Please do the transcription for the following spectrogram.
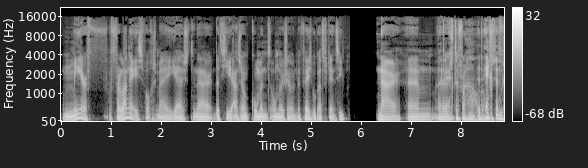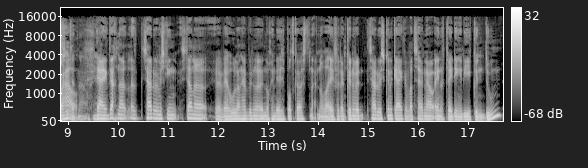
meer verlangen is volgens mij juist naar, dat zie je aan zo'n comment onder zo'n Facebook advertentie, naar um, het echte verhaal. Het echte verhaal. Het nou? ja. en ik dacht, nou, zouden we misschien, stel nou, hoe lang hebben we nog in deze podcast? Nou, nog wel even. Dan kunnen we, zouden we eens kunnen kijken, wat zijn nou één of twee dingen die je kunt doen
